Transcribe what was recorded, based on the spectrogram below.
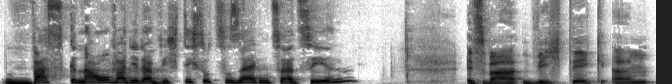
was genau war dir da wichtig sozusagen zu erzählen? es war wichtig, ähm,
